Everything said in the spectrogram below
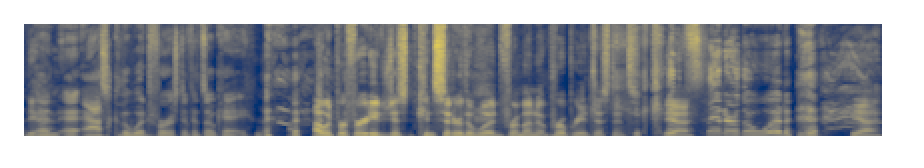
Yeah. and uh, ask the wood first if it's okay. I would prefer you to just consider the wood from an appropriate distance. Yeah, consider the wood. yeah.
